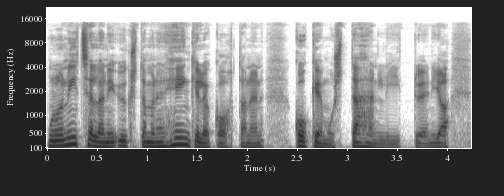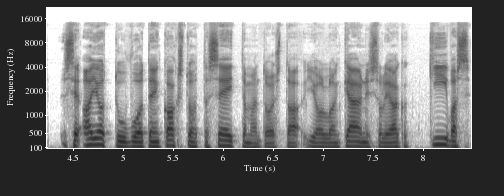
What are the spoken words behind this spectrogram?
Mulla on itselläni yksi tämmöinen henkilökohtainen kokemus tähän liittyen ja se ajoittuu vuoteen 2017, jolloin käynnissä oli aika kiivas,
